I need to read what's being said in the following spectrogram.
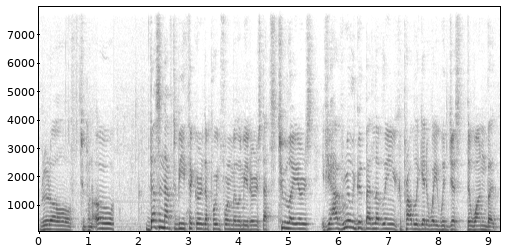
Rudolph 2.0. Doesn't have to be thicker than 0.4 millimeters, that's two layers. If you have really good bed leveling, you could probably get away with just the one, but,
